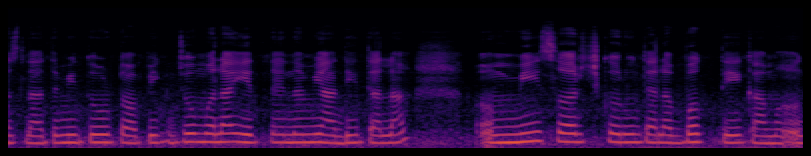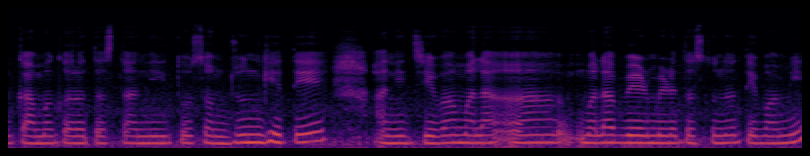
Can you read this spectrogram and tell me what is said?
असला तर मी तो टॉपिक जो मला येत नाही ना मी आधी त्याला मी सर्च करून त्याला बघते कामं कामं करत असताना तो समजून घेते आणि जेव्हा मला मला वेळ मिळत असतो ना तेव्हा मी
